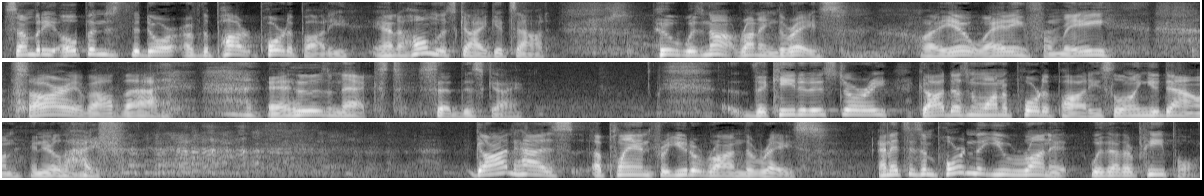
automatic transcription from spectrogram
somebody opens the door of the porta potty, and a homeless guy gets out who was not running the race. Well, you waiting for me? Sorry about that. And who's next? said this guy. The key to this story God doesn't want a porta potty slowing you down in your life. God has a plan for you to run the race, and it's as important that you run it with other people.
